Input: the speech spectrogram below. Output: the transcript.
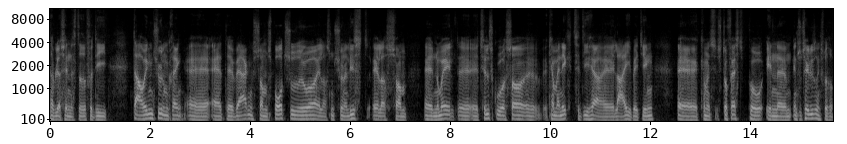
der bliver sendt afsted, fordi der er jo ingen tvivl omkring, øh, at øh, hverken som sportsudøver, eller som journalist, eller som øh, normalt øh, øh tilskuer, så øh, kan man ikke til de her øh, lege i Beijing, øh, kan man stå fast på en, øh, en total ytringsfrihed.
